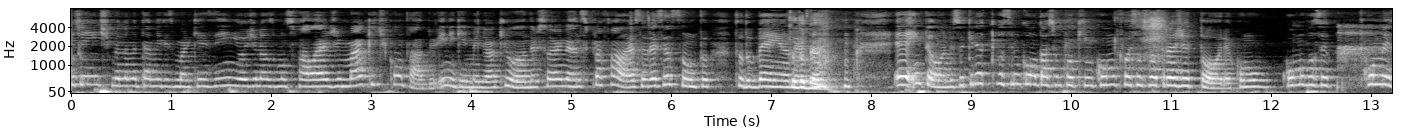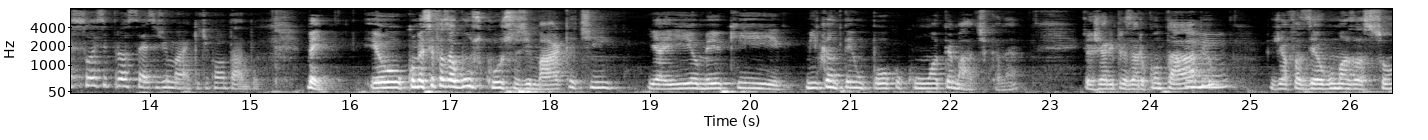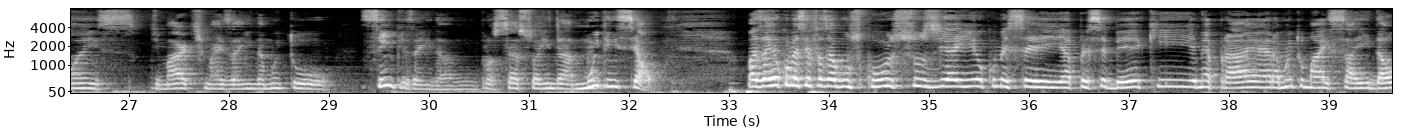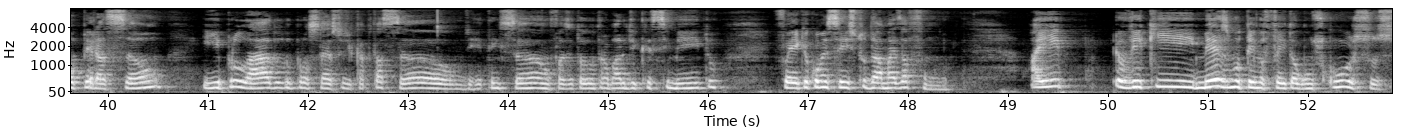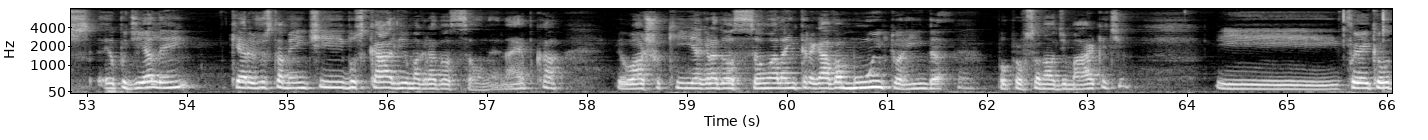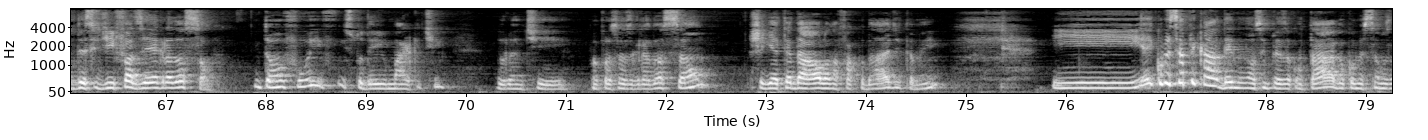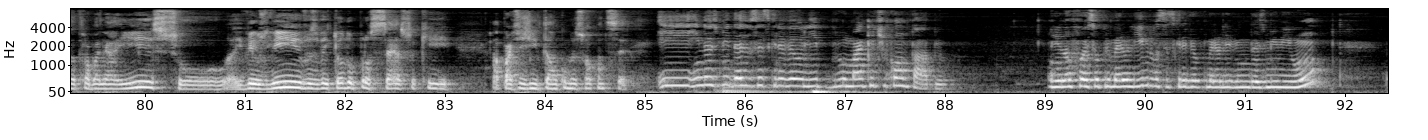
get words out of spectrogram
Oi, gente, meu nome é Tamires Marquezin e hoje nós vamos falar de marketing contábil. E ninguém melhor que o Anderson Hernandes para falar sobre esse assunto. Tudo bem, Anderson? Tudo bem. É, então, Anderson, eu queria que você me contasse um pouquinho como foi essa sua trajetória, como, como você começou esse processo de marketing contábil. Bem, eu comecei a fazer alguns cursos de marketing e aí eu meio que me encantei um pouco com a temática, né? Eu já era empresário contábil, uhum. já fazia algumas ações de marketing, mas ainda muito simples ainda, um processo ainda muito inicial. Mas aí eu comecei a fazer alguns cursos e aí eu comecei a perceber que a minha praia era muito mais sair da operação e ir para o lado do processo de captação, de retenção, fazer todo um trabalho de crescimento. Foi aí que eu comecei a estudar mais a fundo. Aí eu vi que mesmo tendo feito alguns cursos, eu podia ir além, que era justamente buscar ali uma graduação. Né? Na época, eu acho que a graduação ela entregava muito ainda para o profissional de marketing e foi aí que eu decidi fazer a graduação. Então eu fui, estudei marketing durante o processo de graduação, cheguei até dar aula na faculdade também. E aí comecei a aplicar dentro da nossa empresa contábil, começamos a trabalhar isso, aí veio os livros, veio todo o processo que a partir de então começou a acontecer. E em 2010 você escreveu o livro Marketing Contábil. Ele não foi seu primeiro livro, você escreveu o primeiro livro em 2001.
